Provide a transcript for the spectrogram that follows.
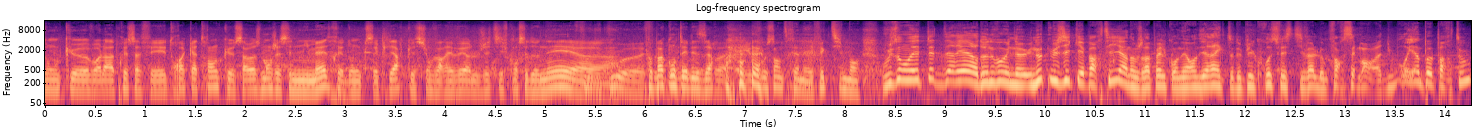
Donc euh, voilà, après ça fait 3-4 ans que sérieusement j'essaie de m'y mettre et donc c'est clair que si on va arriver à l'objectif qu'on s'est donné, euh, du coup, euh, faut pas compter les heures. Ouais, Il faut s'entraîner, effectivement. Vous en avez peut-être derrière de nouveau une, une autre musique qui est partie. hein, donc je rappelle qu'on est en direct depuis le Cruise Festival, donc forcément du bruit un peu partout.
